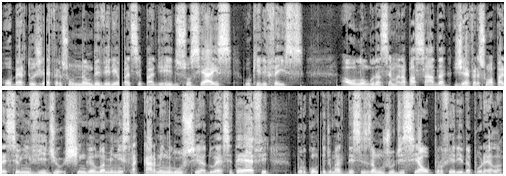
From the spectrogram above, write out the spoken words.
Roberto Jefferson não deveria participar de redes sociais, o que ele fez. Ao longo da semana passada, Jefferson apareceu em vídeo xingando a ministra Carmen Lúcia, do STF, por conta de uma decisão judicial proferida por ela.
